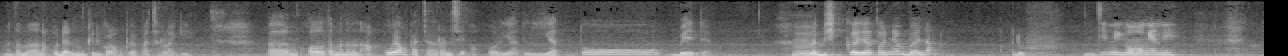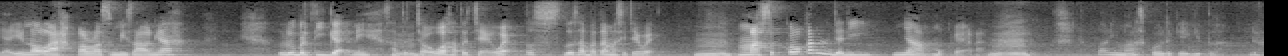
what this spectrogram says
mantan mantan aku dan mungkin kalau aku punya pacar lagi. Em, kalau teman-teman aku yang pacaran sih aku lihat-lihat tuh beda. Hmm. lebih ke jatuhnya banyak aduh gini ngomongnya nih. Ya you know lah kalau misalnya lu bertiga nih satu cowok satu cewek terus lu sahabatan masih cewek hmm. masuk kok kan jadi nyamuk ya kan Mm-mm. paling males kalau udah kayak gitu Aduh.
